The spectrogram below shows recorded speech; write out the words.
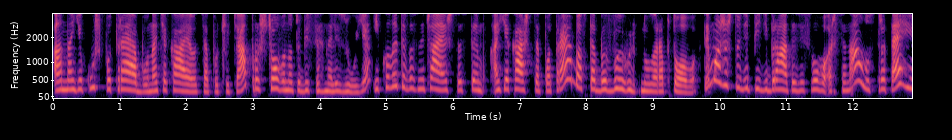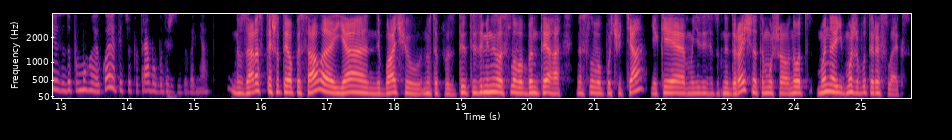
а на яку ж потребу натякає оце почуття, про що воно тобі сигналізує. І коли ти визначаєшся з тим, а яка ж це потреба в тебе вигулькнула раптово, ти можеш тоді підібрати зі свого арсеналу стратегію, за допомогою якої ти цю потребу будеш задовольняти. Ну зараз те, що ти описала, я не бачу. Ну, типу, ти, ти замінила слово бентега на слово почуття, яке мені здається тут недоречно, тому що ну от в мене може бути рефлекс.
